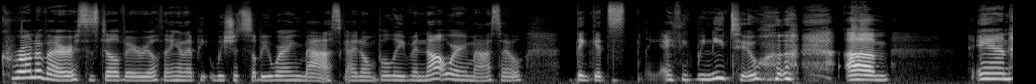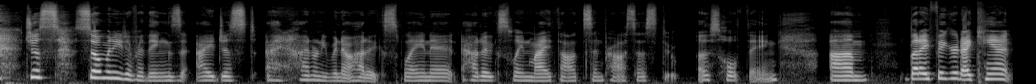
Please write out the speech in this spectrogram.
coronavirus is still a very real thing and that we should still be wearing masks. I don't believe in not wearing masks. I think it's I think we need to. um and just so many different things. I just I, I don't even know how to explain it, how to explain my thoughts and process through this whole thing. Um but I figured I can't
